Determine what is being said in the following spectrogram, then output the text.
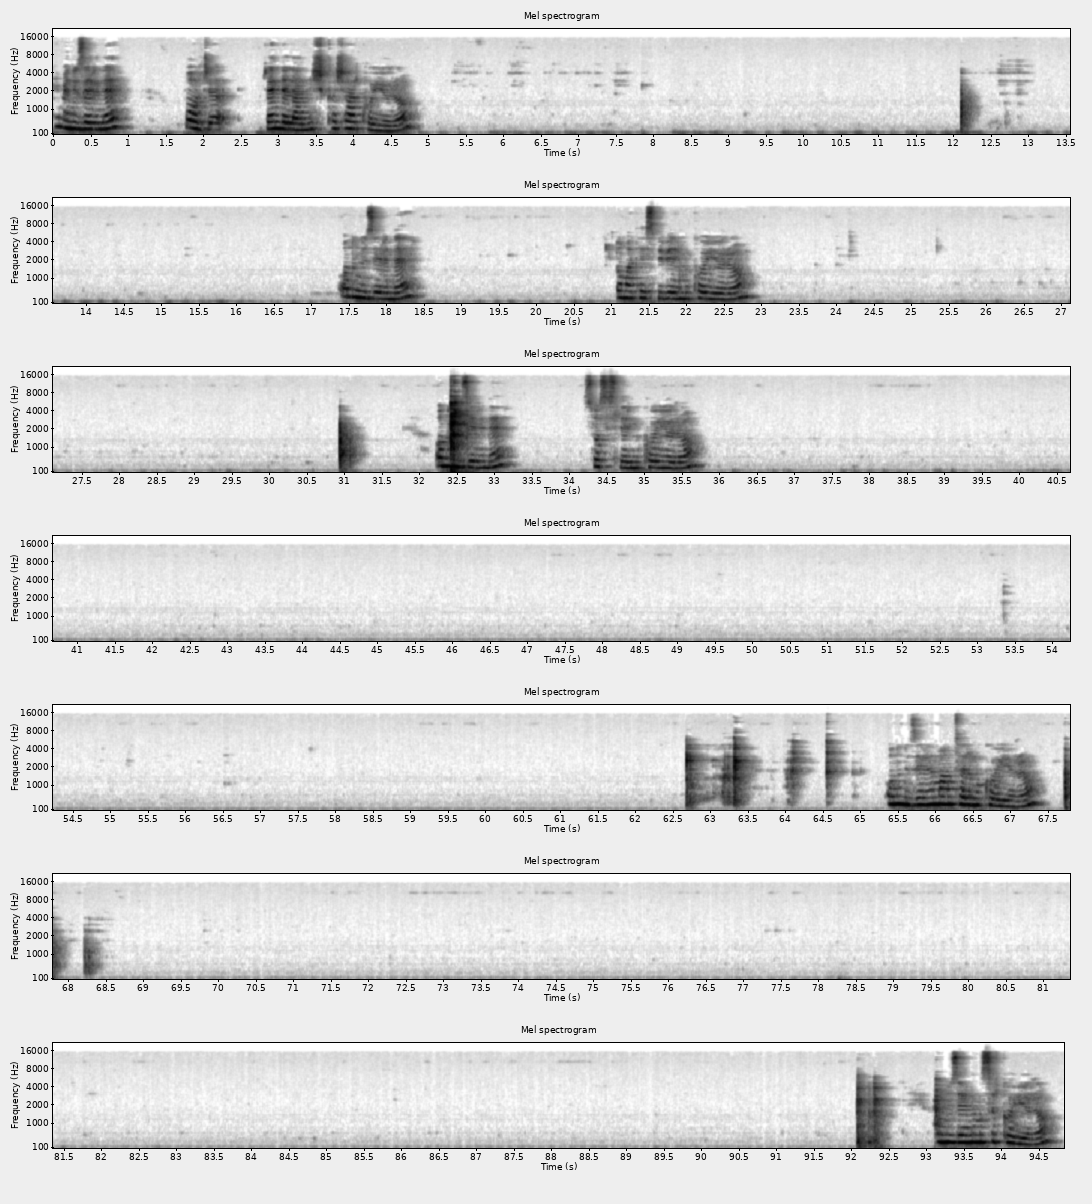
Hemen üzerine bolca rendelenmiş kaşar koyuyorum. Onun üzerine domates biberimi koyuyorum. Onun üzerine sosislerimi koyuyorum. Üzerine mantarımı koyuyorum. Onun üzerine mısır koyuyorum.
